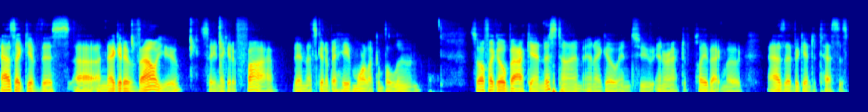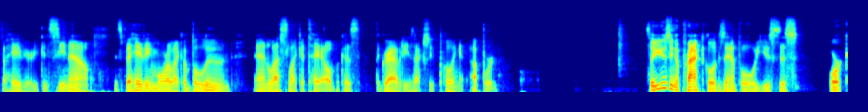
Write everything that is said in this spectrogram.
as I give this uh, a negative value, say negative 5, then that's going to behave more like a balloon. So if I go back in this time and I go into interactive playback mode, as I begin to test this behavior, you can see now it's behaving more like a balloon and less like a tail because the gravity is actually pulling it upward. So using a practical example, we'll use this orc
